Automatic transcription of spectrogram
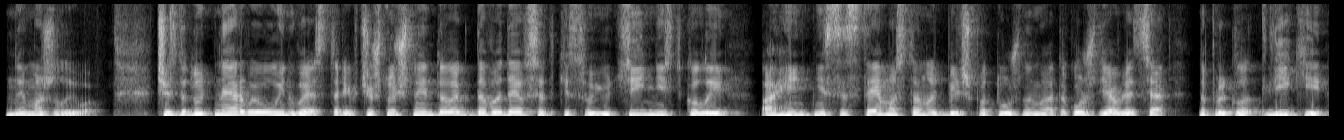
неможливо. Чи здадуть нерви у інвесторів? Чи штучний інтелект доведе все-таки свою цінність, коли агентні системи стануть більш потужними, а також з'являться, наприклад, ліки,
